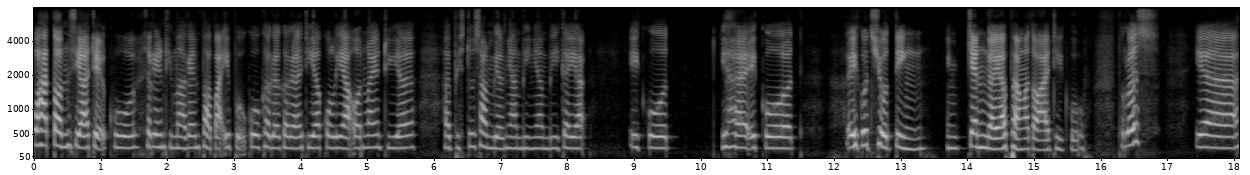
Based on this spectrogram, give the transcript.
waton si adekku sering dimarahin bapak ibuku gara-gara dia kuliah online dia habis itu sambil nyambi-nyambi kayak ikut ya ikut ikut syuting encen gak ya bang atau adikku. Terus ya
